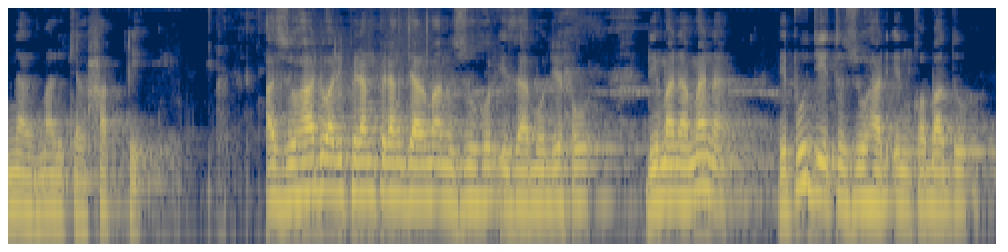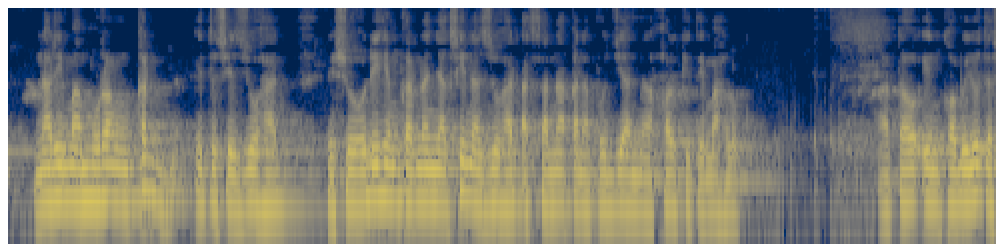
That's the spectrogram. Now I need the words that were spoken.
minal malikil haqqi. Az-zuhadu ari pirang-pirang jalma anu zuhud iza mudihu di mana-mana dipuji itu zuhad in qabadu narima murangked itu si zuhad. Disuhudihim karena nyaksina zuhad asana kana pujian minal kiti makhluk. Atau in qabilu teh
